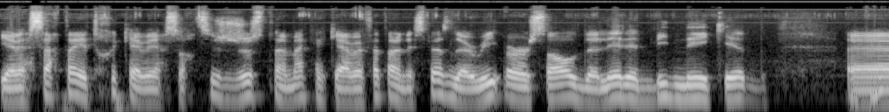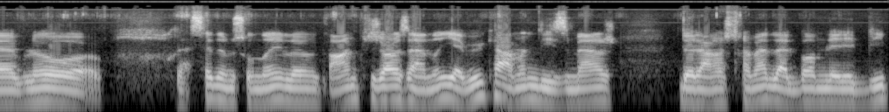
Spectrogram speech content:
il y avait certains trucs qui avaient sorti justement quand il avait fait un espèce de rehearsal de Let It Be Naked. Euh, là, pff, j'essaie de me souvenir, quand même plusieurs années, il y avait eu quand même des images de l'enregistrement de l'album Be, puis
